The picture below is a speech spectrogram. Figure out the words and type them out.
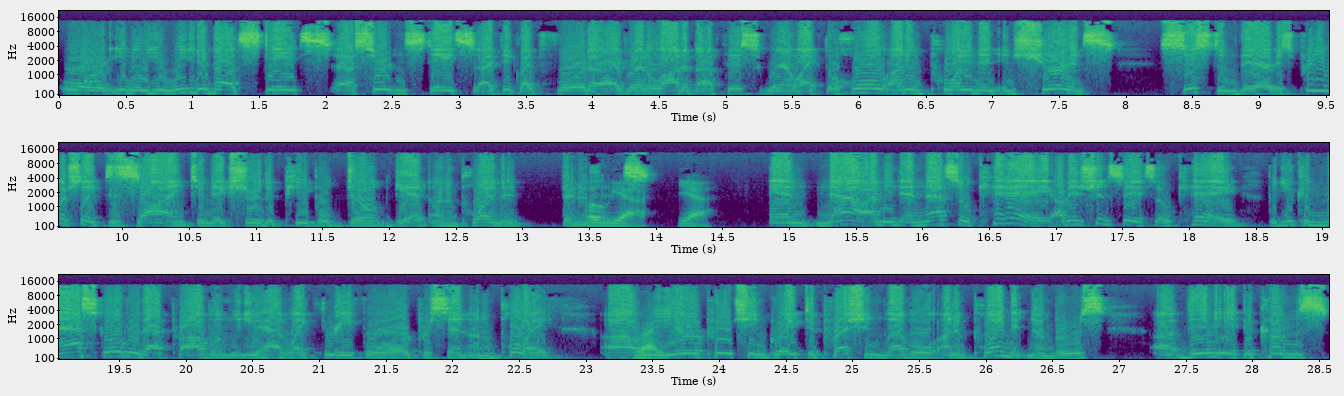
Or, you know, you read about states, uh, certain states, I think like Florida, I've read a lot about this, where like the whole unemployment insurance system there is pretty much like designed to make sure that people don't get unemployment benefits. Oh yeah, yeah. And now, I mean, and that's okay. I mean, I shouldn't say it's okay, but you can mask over that problem when you have like three, four percent unemployed. Uh, right. When you're approaching Great Depression level unemployment numbers, uh, then it becomes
